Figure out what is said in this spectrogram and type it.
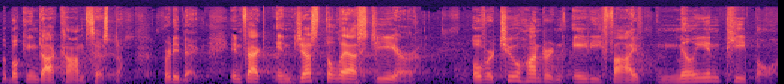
the Booking.com system pretty big. In fact, in just the last year, over 285 million people,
